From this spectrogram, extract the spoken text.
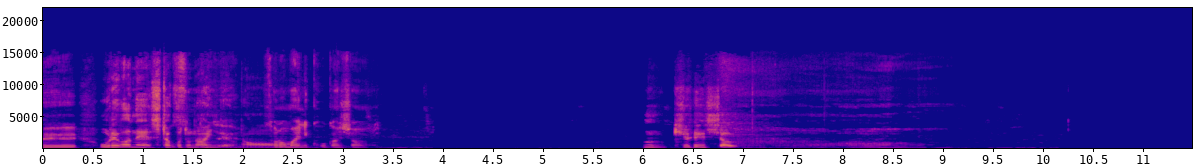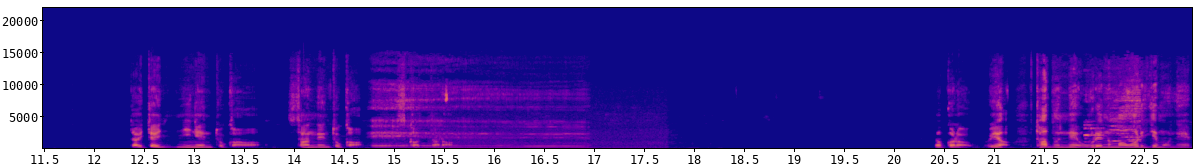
ええ俺はね、したことないんだよな。その前に交換しちゃうの？うん、急変しちゃう。だいたい2年とか3年とかへ使ったら。え。だから、いや、多分ね、俺の周りでもね、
